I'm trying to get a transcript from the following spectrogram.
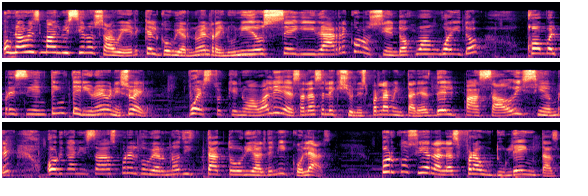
Una vez más lo hicieron saber que el gobierno del Reino Unido seguirá reconociendo a Juan Guaidó como el presidente interino de Venezuela, puesto que no ha validez a las elecciones parlamentarias del pasado diciembre organizadas por el gobierno dictatorial de Nicolás, por considerarlas fraudulentas,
